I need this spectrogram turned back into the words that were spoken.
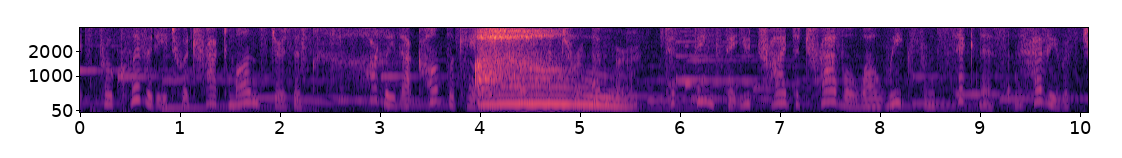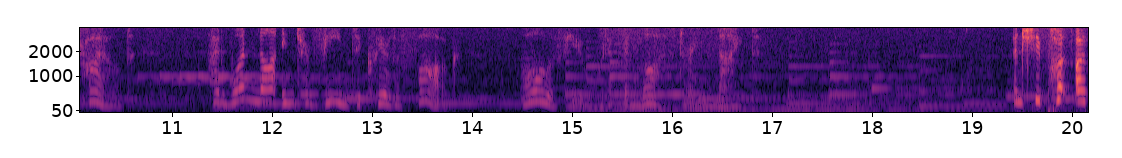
Its proclivity to attract monsters is hardly that complicated of a concept to remember. Oh. To think that you tried to travel while weak from sickness and heavy with child. Had one not intervened to clear the fog, all of you would have been lost during the night. And she put a.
